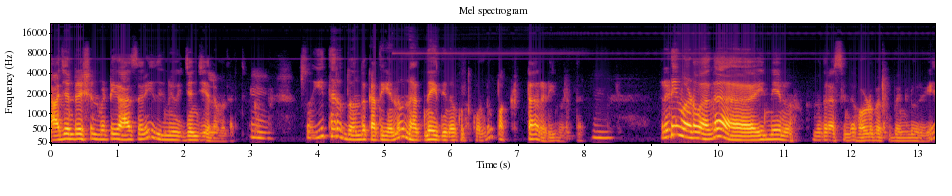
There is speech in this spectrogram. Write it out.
ಆ- ಜನ್ರೇಷನ್ ಮಟ್ಟಿಗೆ ಆ ಸರಿ ಇದು ನೀವು ಜಂಜಿ ಎಲ್ಲ ಮಾತಾಡ್ತೀವಿ. ಸೊ ಈ ಥರದ್ದೊಂದು ಕಥೆಯನ್ನು ಒಂದು ಹದಿನೈದು ದಿನ ಕುತ್ಕೊಂಡು ಪಕ್ಕ ರೆಡಿ ಮಾಡ್ತಾರೆ. ರೆಡಿ ಮಾಡುವಾಗ ಇನ್ನೇನು ಮದ್ರಾಸಿಂದ ಹೊರಡಬೇಕು ಬೆಂಗಳೂರಿಗೆ.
